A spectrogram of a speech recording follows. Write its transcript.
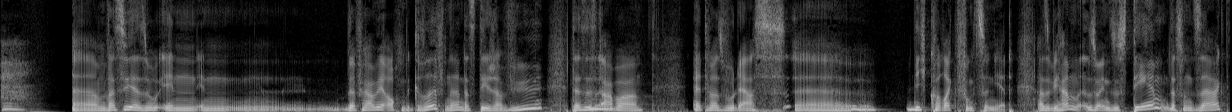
ähm, was wir so in, in, dafür haben wir auch einen Begriff, ne? das Déjà-vu, das ist Mhm. aber etwas, wo das äh, nicht korrekt funktioniert. Also wir haben so ein System, das uns sagt,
